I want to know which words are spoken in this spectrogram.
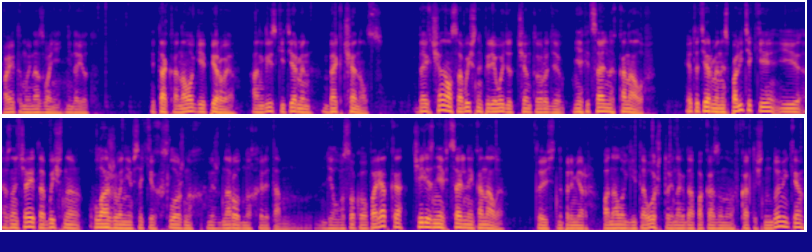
Поэтому и название не дает. Итак, аналогия первая. Английский термин back channels. Back channels обычно переводят чем-то вроде неофициальных каналов. Это термин из политики и означает обычно улаживание всяких сложных международных или там дел высокого порядка через неофициальные каналы. То есть, например, по аналогии того, что иногда показано в карточном домике,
